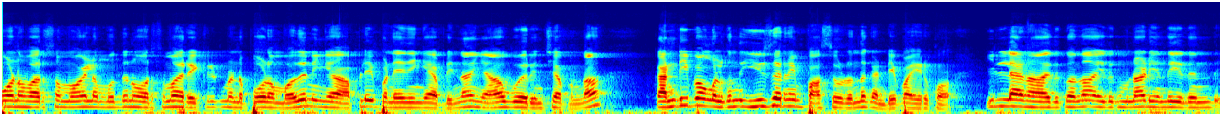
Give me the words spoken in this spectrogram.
போன வருஷமோ இல்லை முந்தின வருஷமோ ரெக்ரூட்மெண்ட் போடும்போது நீங்கள் அப்ளை பண்ணியிருந்தீங்க அப்படின்னா ஞாபகம் இருந்துச்சு அப்படின்னா கண்டிப்பாக உங்களுக்கு வந்து யூசர் நேம் பாஸ்வேர்டு வந்து கண்டிப்பாக இருக்கும். இல்லை நான் இதுக்கு வந்து இதுக்கு முன்னாடி வந்து இது இந்த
